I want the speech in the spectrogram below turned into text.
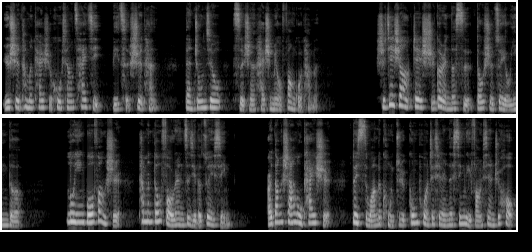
于是，他们开始互相猜忌，彼此试探，但终究死神还是没有放过他们。实际上，这十个人的死都是罪有应得。录音播放时，他们都否认自己的罪行，而当杀戮开始。对死亡的恐惧攻破这些人的心理防线之后，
